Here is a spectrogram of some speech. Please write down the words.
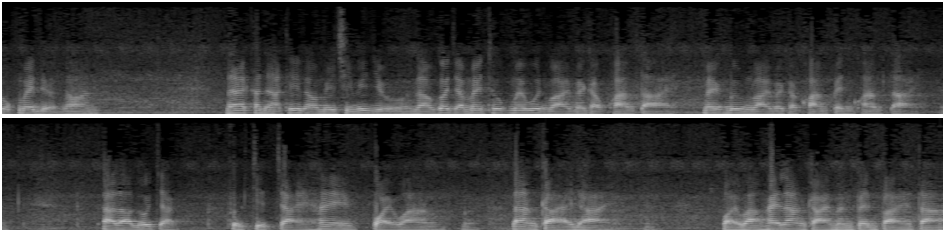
ทุกข์ไม่เดือดร้อน และขณะที่เรามีชีวิตอยู่ เราก็จะไม่ทุกข์ไม่วุ่นวายไปกับความตาย ไม่วุ่นวายไปกับความเป็นความตาย ถ้าเรารู้จัก ฝึกจิตใจให้ปล่อยวางร่างกายได้ ปล่อยวางให้ร่างกายมันเป็นไปตาม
